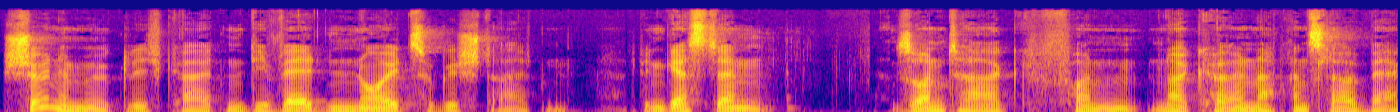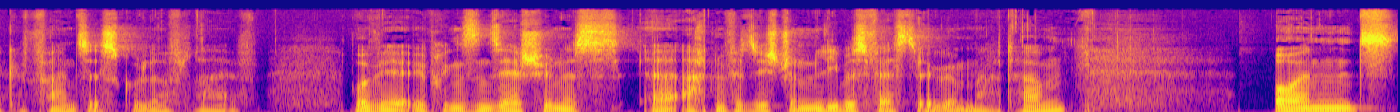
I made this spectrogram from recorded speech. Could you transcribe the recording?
schöne Möglichkeiten, die Welt neu zu gestalten. Ich bin gestern Sonntag von Neukölln nach Prenzlauer Berg gefahren zur School of Life, wo wir übrigens ein sehr schönes äh, 48 Stunden Liebesfestival gemacht haben. Und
